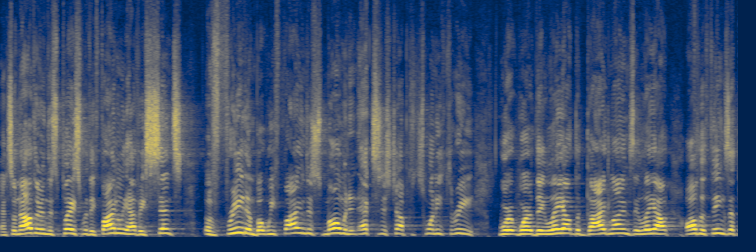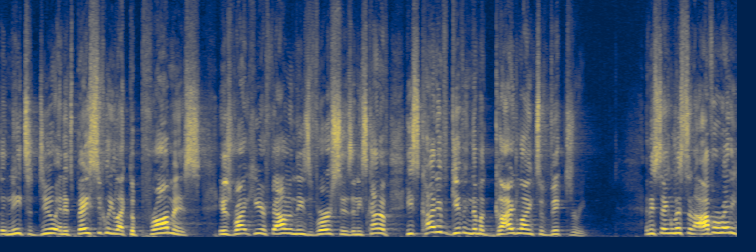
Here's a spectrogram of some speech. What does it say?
And so now they're in this place where they finally have a sense of freedom. But we find this moment in Exodus chapter 23 where, where they lay out the guidelines, they lay out all the things that they need to do. And it's basically like the promise is right here found in these verses. And he's kind of, he's kind of giving them a guideline to victory. And he's saying, listen, I've already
